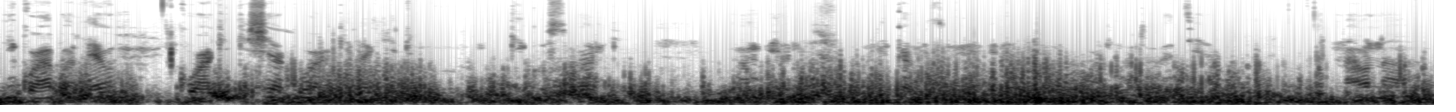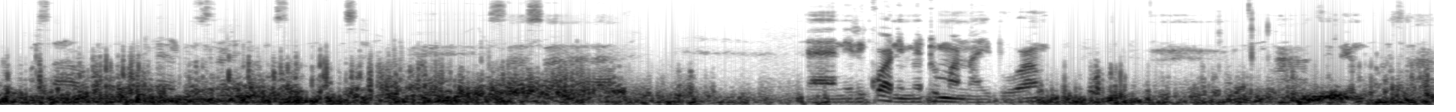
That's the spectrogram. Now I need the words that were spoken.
niko hapa leo kuhakikishia kuwa kila kitu kiko swali, mambo yalishughulika vizuri vile tulivyokuwa tunatarajia. Naona kwa sawa endelea vizuri. Eh, Sasa eh, nilikuwa nimetuma naibu wangu mm, na zile nguo za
